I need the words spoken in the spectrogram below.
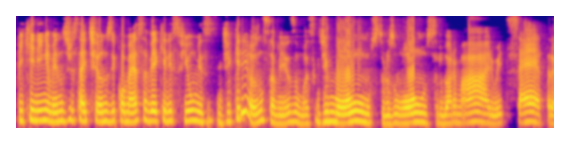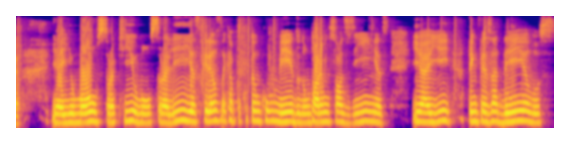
Pequenininha, menos de 7 anos, e começa a ver aqueles filmes de criança mesmo, de monstros, um monstro do armário, etc. E aí o monstro aqui, o monstro ali, e as crianças daqui a pouco estão com medo, não dormem sozinhas, e aí tem pesadelos.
